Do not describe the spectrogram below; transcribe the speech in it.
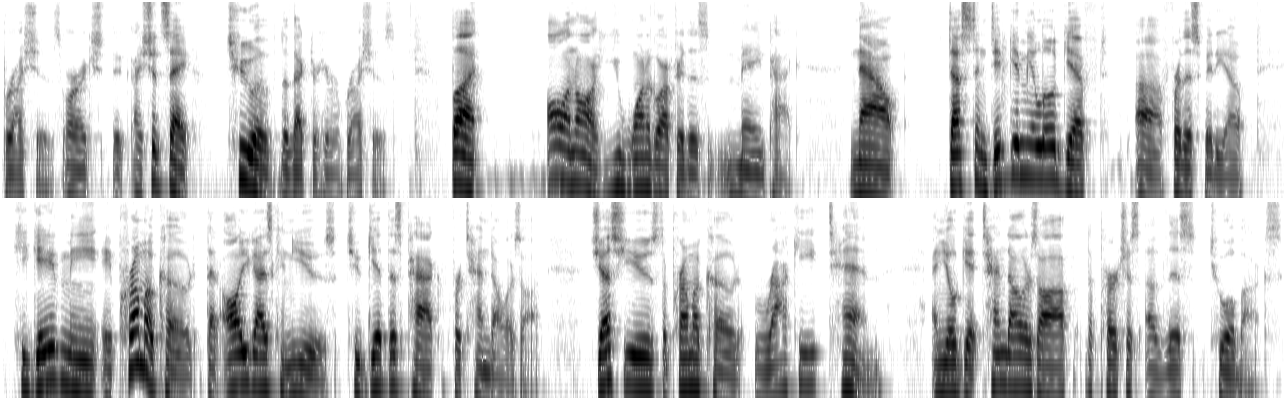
brushes, or I should say, two of the Vector Hero brushes. But all in all, you want to go after this main pack. Now, Dustin did give me a little gift uh, for this video. he gave me a promo code that all you guys can use to get this pack for $10 off. Just use the promo code Rocky10 and you'll get $10 off the purchase of this toolbox.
